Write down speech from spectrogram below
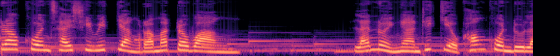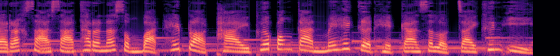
เราควรใช้ชีวิตอย่างระมัดระวัง และหน่วยงานที่เกี่ยวข้องควรดูแลรักษาสาธารณสมบัติให้ปลอดภัยเพื่อป้องกันไม่ให้เกิดเหตุการณ์สลดใจขึ้นอีก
